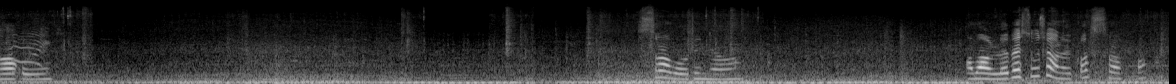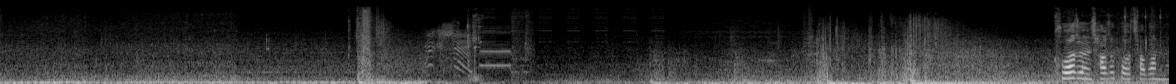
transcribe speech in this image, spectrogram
가고. 스트랍 어딨냐? 아마 레벨 쏘지 않을까? Ricochet. 그 와중에 자주포가 잡았네.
